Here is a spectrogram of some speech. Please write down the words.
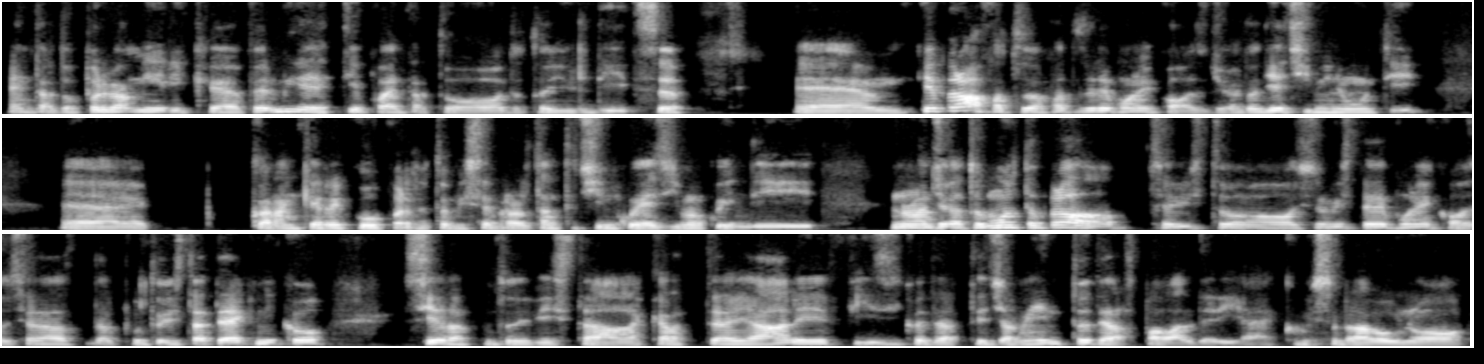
è entrato prima Milik per Miretti e poi è entrato Dottor Yildiz, eh, che però ha fatto, ha fatto delle buone cose, ha giocato 10 minuti, eh, con anche il recupero, detto, mi sembra l'85esimo, quindi non ha giocato molto, però si, visto, si sono viste buone cose, sia da- dal punto di vista tecnico, sia dal punto di vista caratteriale, fisico, dell'atteggiamento e della spavalderia. Ecco, mi sembrava uno,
